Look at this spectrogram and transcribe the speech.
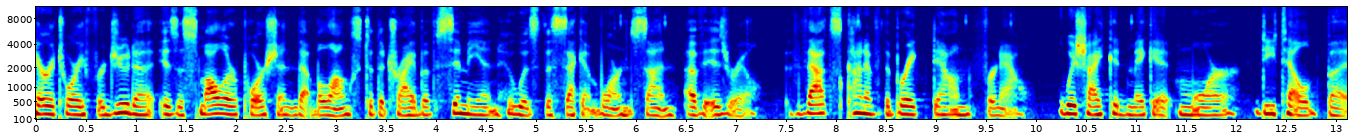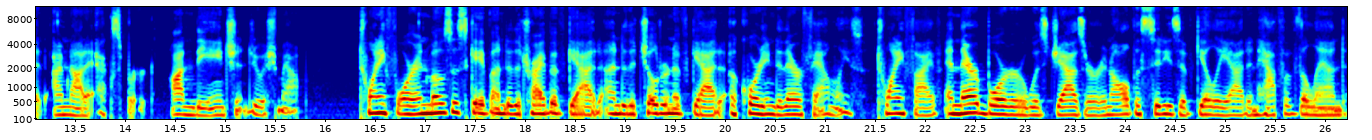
territory for Judah is a smaller portion that belongs to the tribe of Simeon, who was the second born son of Israel. That's kind of the breakdown for now. Wish I could make it more detailed, but I'm not an expert on the ancient Jewish map. 24 And Moses gave unto the tribe of Gad, unto the children of Gad, according to their families. 25 And their border was Jazer, and all the cities of Gilead, and half of the land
